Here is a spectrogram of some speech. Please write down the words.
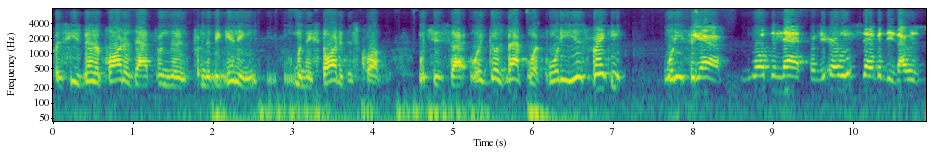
because he's been a part of that from the from the beginning when they started this club, which is uh, what goes back what forty years, Frankie. What do you think? Yeah, more than that. From the early '70s, I was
